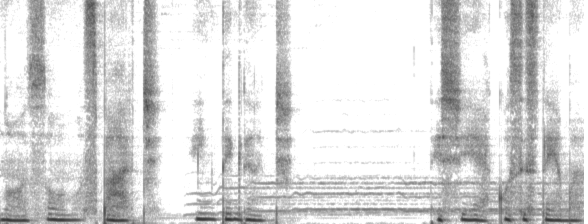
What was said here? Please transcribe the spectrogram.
nós somos parte integrante deste ecossistema.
